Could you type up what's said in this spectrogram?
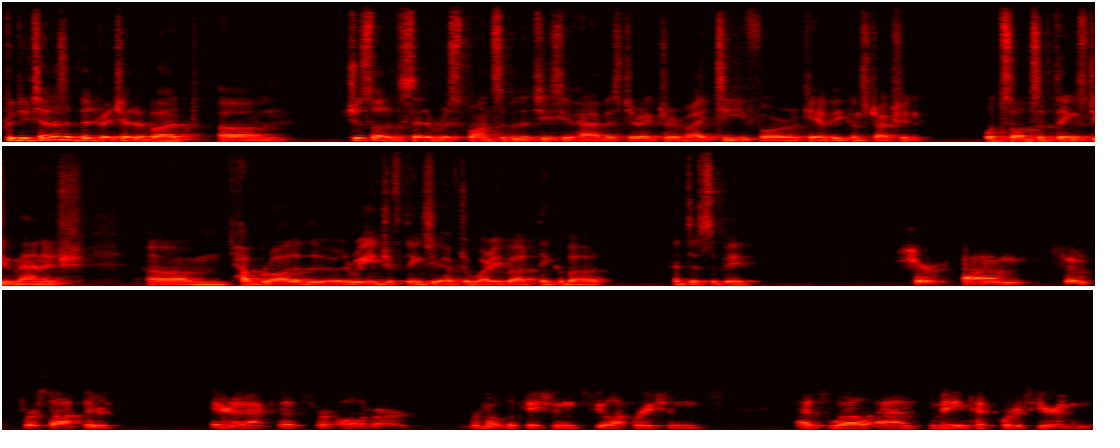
Could you tell us a bit, Richard, about um, just sort of the set of responsibilities you have as Director of IT for KLB Construction? What sorts of things do you manage? Um, how broad are the range of things you have to worry about, think about, anticipate? Sure. Um, so first off, there's internet access for all of our remote locations, field operations, as well as the main headquarters here in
